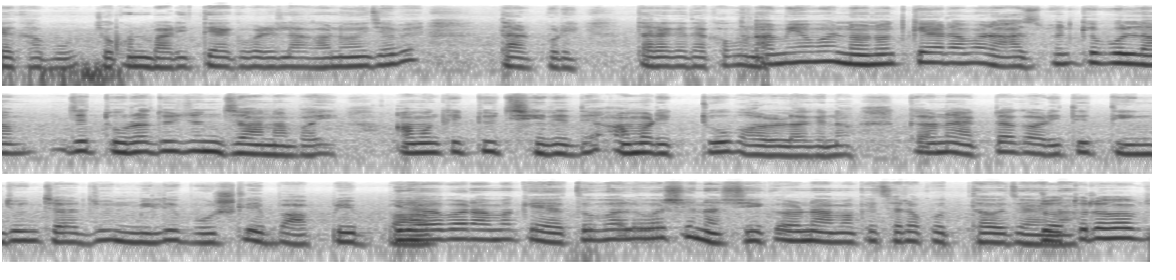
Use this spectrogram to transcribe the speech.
দেখাবো যখন বাড়িতে একবারে লাগানো হয়ে যাবে তারপরে। তার আগে দেখাবো না। আমি আমার ননদকে আর আমার হাজব্যান্ডকে বললাম যে তোরা দুজন জানা ভাই আমাকে একটু ছেড়ে দে আমার একটুও ভালো লাগে না। কারণ একটা গাড়িতে তিনজন চারজন মিলে বসলে বাপরে বাপ। আবার আমাকে এত ভালোবাসে না সেই কারণে আমাকে ছাড়া কোথাও যায় যতটা ভাবছ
